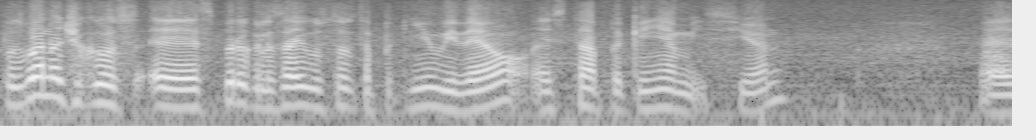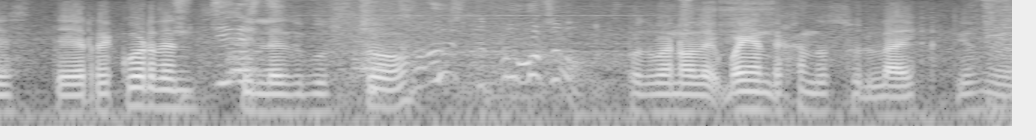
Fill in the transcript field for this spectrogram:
Pues bueno chicos, eh, espero que les haya gustado este pequeño video, esta pequeña misión. Este, recuerden si les gustó, pues bueno, vayan dejando su like. Dios mío,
